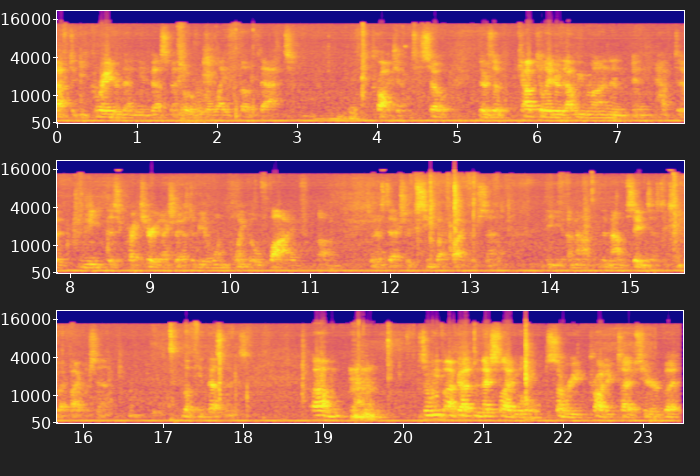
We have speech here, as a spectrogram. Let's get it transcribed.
have to be greater than the investment over the life of that project. So there's a calculator that we run and, and have to meet this criteria. It actually has to be a 1.05. um, It has to actually exceed by 5%. The amount, the amount of savings has to exceed by 5% what the investment is. Um, So we've, I've got the next slide, little summary project types here, but,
